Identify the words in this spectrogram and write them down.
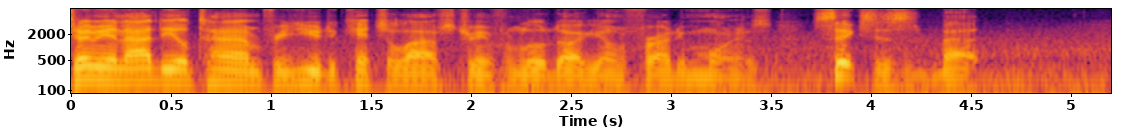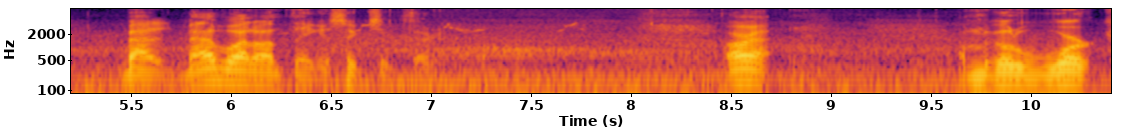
Tell me an ideal time for you to catch a live stream from Lil Doggy on Friday mornings. 6 is about about about what I'm thinking. 6 6:30. All right. I'm to go to work.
